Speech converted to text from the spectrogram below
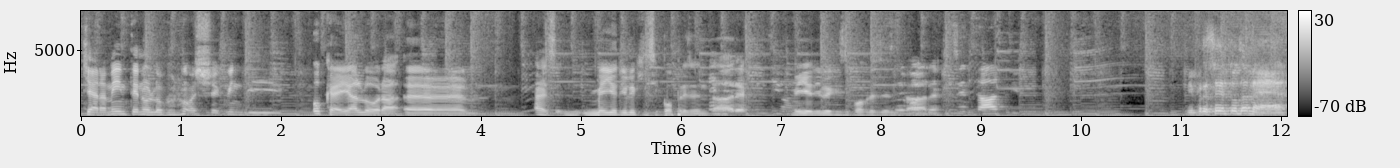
chiaramente non lo conosce, quindi... Ok, allora... Eh, eh, meglio di lui chi si può presentare. Eh, meglio di lui chi si può presentare. Presentati mi presento da me?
